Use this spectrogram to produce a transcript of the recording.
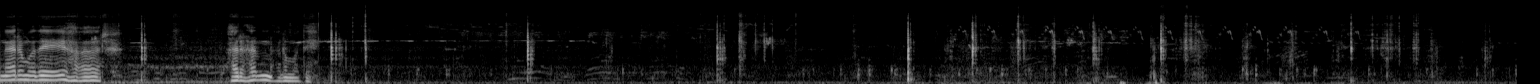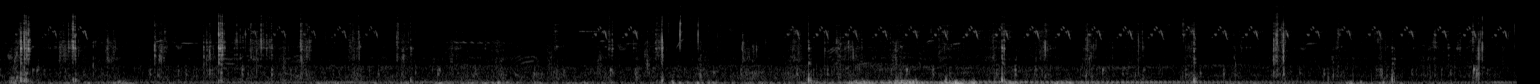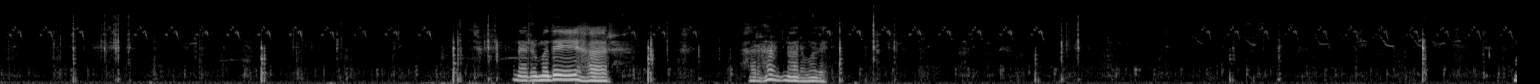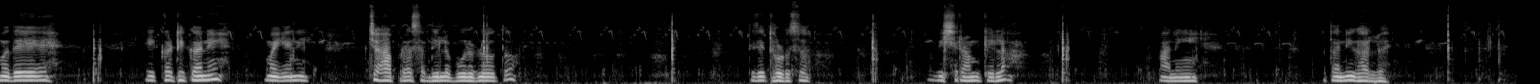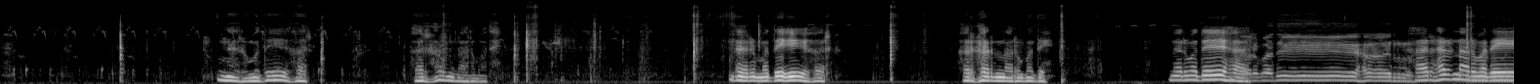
नर्मदे हर हर हर नर्मदे. नर्मदे हर हर हर नर्मदे. मध्ये एका ठिकाणी मैयाने चहा प्रसादीला बोलवलं होतं. तिथे थोडंसं विश्राम केला आणि आता निघालो आहे नर्मदे हर. हर हर नर्मदे। नर्मदे हर। हर हर नर्मदे। नर्मदे हर। नर्मदे हर। हर हर नर्मदे।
